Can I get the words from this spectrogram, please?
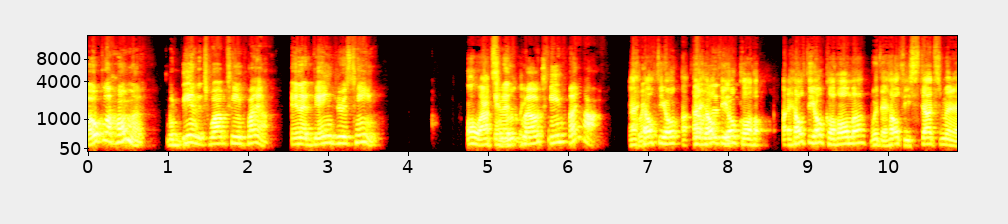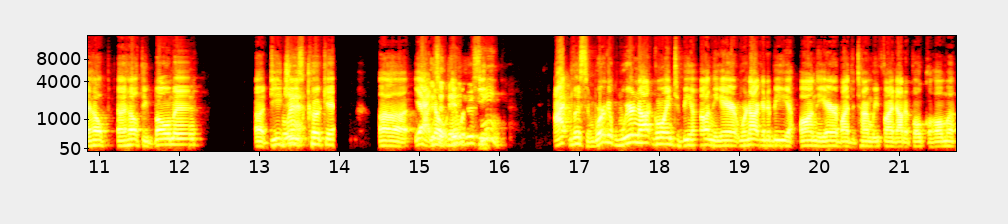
Oklahoma would be in the 12 team playoff in a dangerous team. Oh, absolutely. In a 12 team playoff. A healthy, a, healthy Oklahoma, a healthy Oklahoma with a healthy Stutsman, a, help, a healthy Bowman, uh, DG's Correct. cooking. Uh, yeah, it's no, a dangerous team. I listen. We're we're not going to be on the air. We're not going to be on the air by the time we find out if Oklahoma.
